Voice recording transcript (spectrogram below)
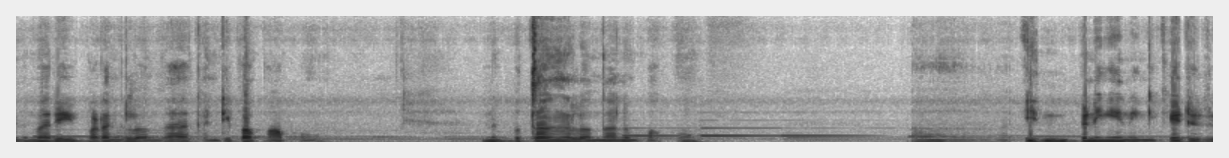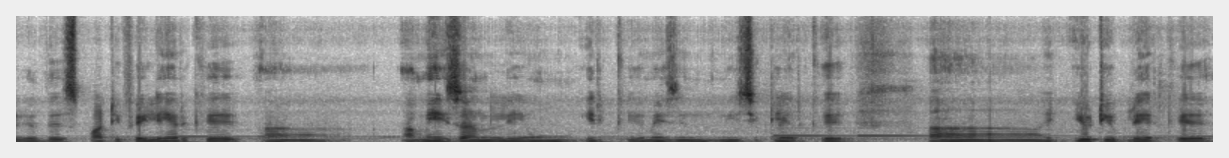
இது மாதிரி படங்கள் வந்தால் கண்டிப்பாக பார்ப்போம். இன்னும் புத்தகங்கள் வந்தாலும் பார்ப்போம். இப்போ நீங்கள் நீங்கள் கேட்டுட்ருக்கிறது ஸ்பாட்டிஃபைலேயும் இருக்குது அமேசான்லேயும் இருக்குது அமேசான் மியூசிக்லேயும் இருக்குது யூடியூப்லேயும் இருக்குது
